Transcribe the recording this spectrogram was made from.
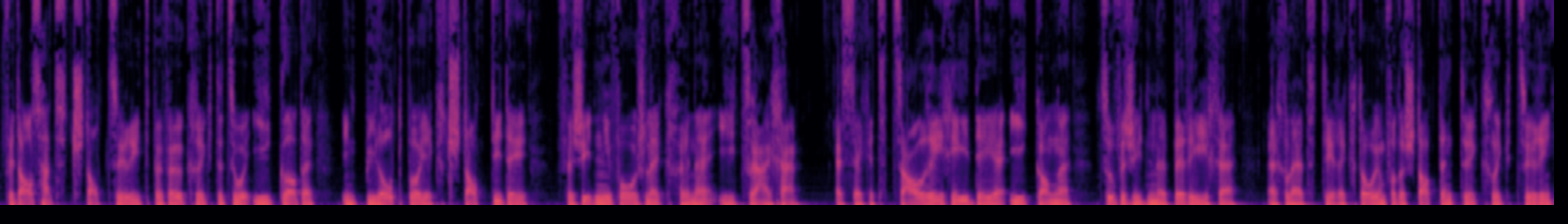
Für das hat die Stadt Zürich die Bevölkerung dazu eingeladen, im Pilotprojekt Stadtidee verschiedene Vorschläge einzureichen. Es sind zahlreiche Ideen eingegangen zu verschiedenen Bereichen, erklärt die Direktorin von der Stadtentwicklung Zürich,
